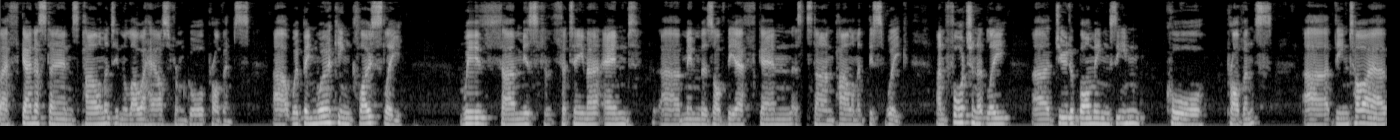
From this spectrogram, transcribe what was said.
Afghanistan's parliament in the lower house from Ghor province. Uh, we've been working closely with uh, Ms. Fatima and uh, members of the Afghanistan parliament this week. Unfortunately, uh, due to bombings in Ghor province, uh, the entire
